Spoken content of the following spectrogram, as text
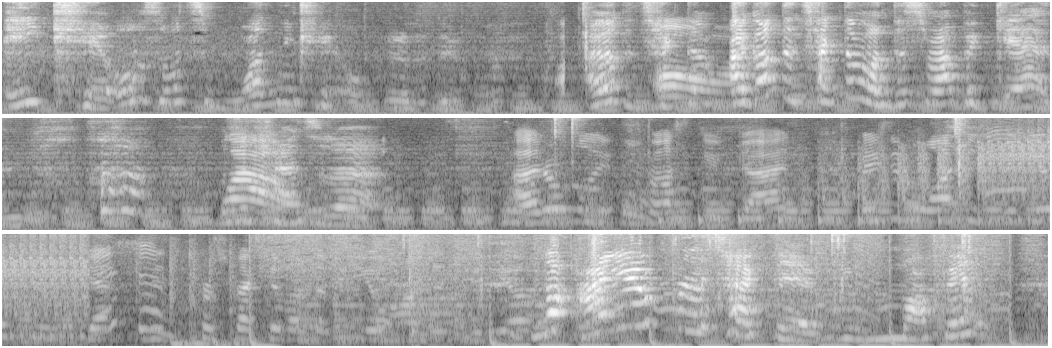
eight kills. What's one kill? I got detective. Aw. Oh. I got detective on this map again. What's Wow. the chance of that? I don't really trust you, guys. Make sure to watch this video to get his perspective on the video on this video. No, I am the detective. You muffin.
